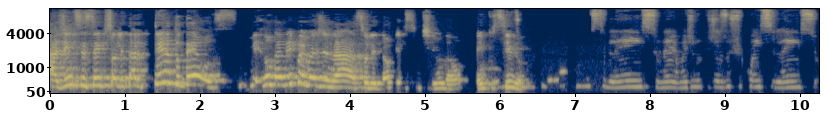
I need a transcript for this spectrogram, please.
A gente se sente solitário tendo Deus. Não dá nem para imaginar a solidão que ele sentiu, não. É impossível. Em silêncio, né? Eu imagino que Jesus ficou em silêncio.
